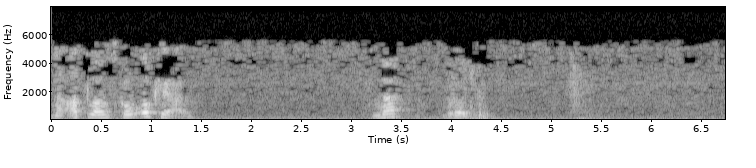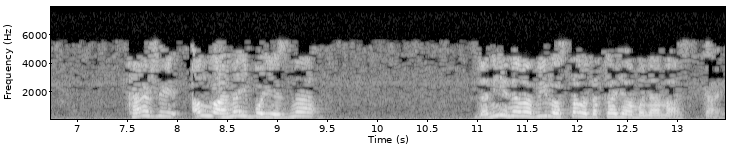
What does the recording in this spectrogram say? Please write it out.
na Atlantskom okeanu. Na brođu. Kaže, Allah najbolje zna da nije nama bilo stalo da klanjamo namaz taj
